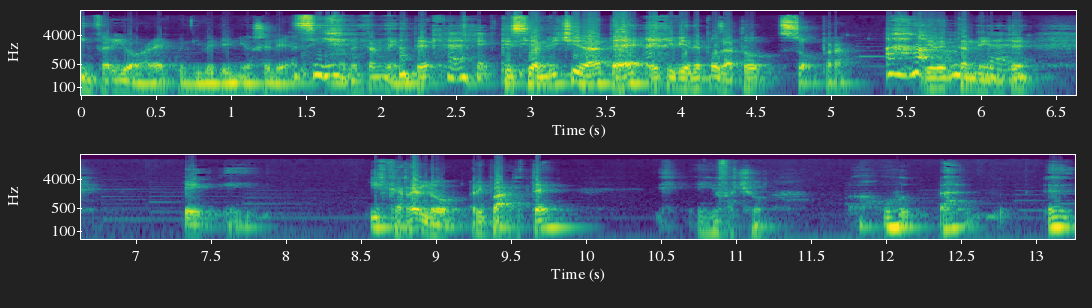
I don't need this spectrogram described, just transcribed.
inferiore, quindi vedi il mio sedere sì, fondamentalmente, okay. che si avvicina a te e ti viene posato sopra ah, direttamente. Okay. E, e, il carrello riparte e io faccio... Oh, eh, eh,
